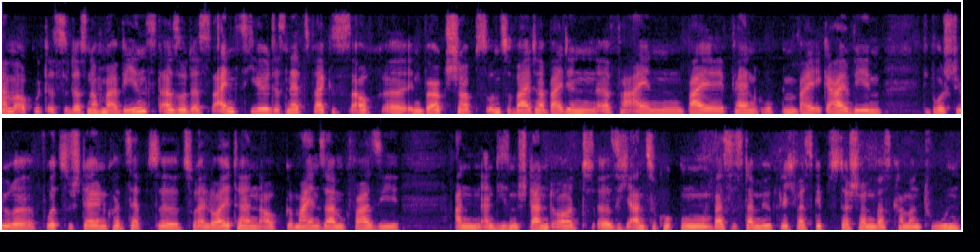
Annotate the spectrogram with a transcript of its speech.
haben auch gut, dass du das nochmal erwähnst. Also das ein Ziel des Netzwerkes ist auch äh, in Workshops und so weiter bei den äh, Vereinen, bei Fangruppen, bei egal wem die Broschüre vorzustellen, Konzepte zu erläutern, auch gemeinsam quasi an, an diesem Standort äh, sich anzugucken, was ist da möglich, was gibt's da schon, was kann man tun.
